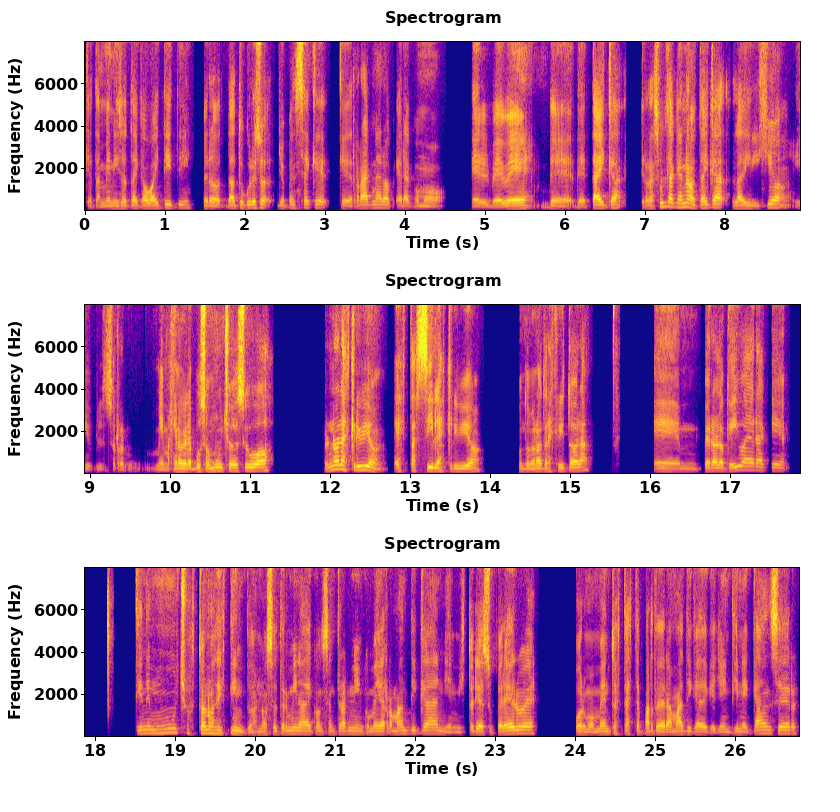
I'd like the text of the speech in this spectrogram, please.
que también hizo Taika Waititi, pero dato curioso, yo pensé que, que Ragnarok era como el bebé de, de Taika, y resulta que no, Taika la dirigió, y re- me imagino que le puso mucho de su voz, pero no la escribió, esta sí la escribió, junto con otra escritora, Em, pero a lo que iba era que tiene muchos tonos distintos, no se termina de concentrar ni en comedia romántica, ni en historia de superhéroe, por momento está esta parte dramática de que Jane tiene cáncer,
